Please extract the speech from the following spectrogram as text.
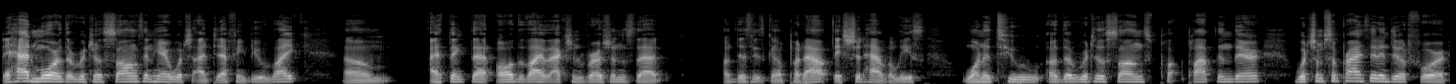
They had more of the original songs in here, which I definitely do like. Um, I think that all the live action versions that uh, Disney's going to put out, they should have at least one or two of the original songs pl- plopped in there, which I'm surprised they didn't do it for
